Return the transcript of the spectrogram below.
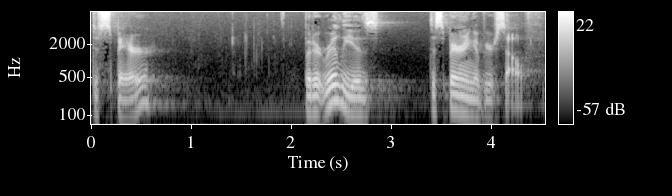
despair, but it really is despairing of yourself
